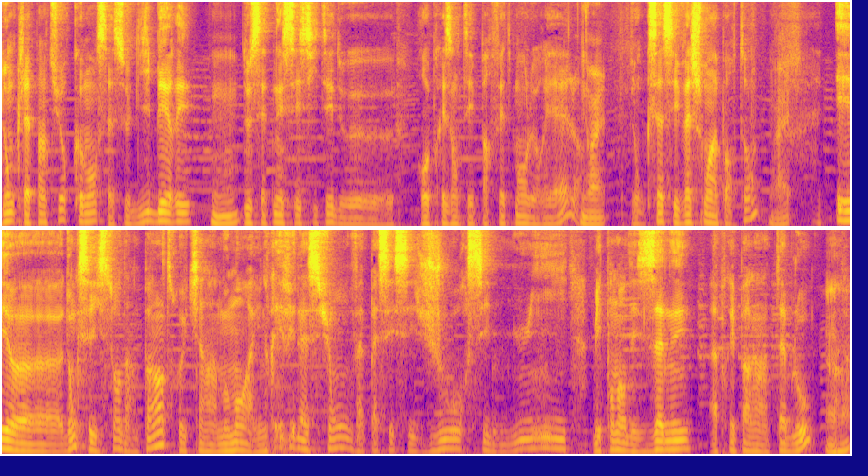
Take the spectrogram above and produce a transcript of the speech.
Donc la peinture commence à se libérer Mhm. de cette nécessité de représenter parfaitement le réel. Ouais, Donc ça c'est vachement important. ouais. Et euh, donc c'est l'histoire d'un peintre qui à un moment a une révélation, va passer ses jours, ses nuits, mais pendant des années à préparer un tableau. Uh-huh.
